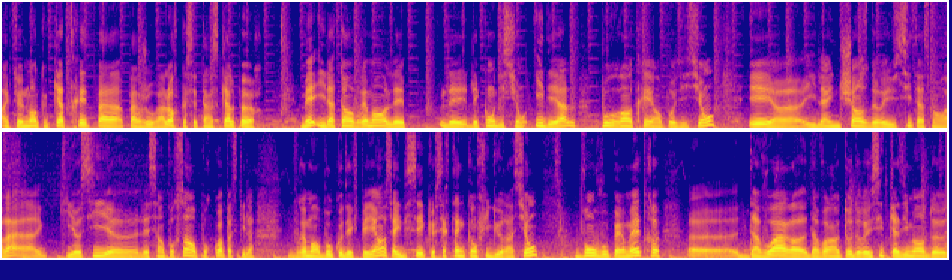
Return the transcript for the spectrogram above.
actuellement que 4 trades par, jour alors que c'est un scalper. Mais il attend vraiment les, les, conditions idéales pour rentrer en position. Et il a une chance de réussite à ce moment-là qui aussi les 100%. Pourquoi? Parce qu'il a vraiment beaucoup d'expérience et il sait que certaines configurations vont vous permettre euh, euh, d'avoir un taux de réussite quasiment de,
